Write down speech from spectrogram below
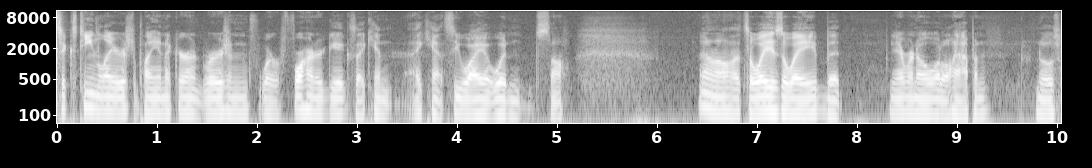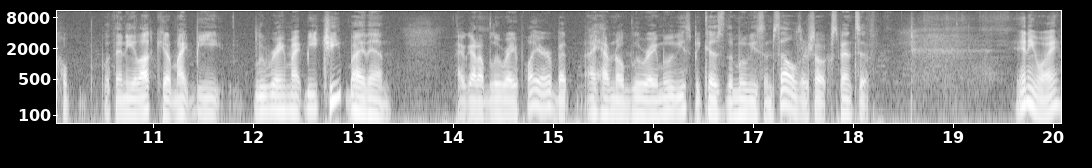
16 layers to play in a current version where 400 gigs, I can't. I can't see why it wouldn't. So I don't know. That's a ways away, but you never know what'll happen. Who knows? Hope, with any luck, it might be Blu-ray might be cheap by then. I've got a Blu-ray player, but I have no Blu-ray movies because the movies themselves are so expensive. Anyway,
